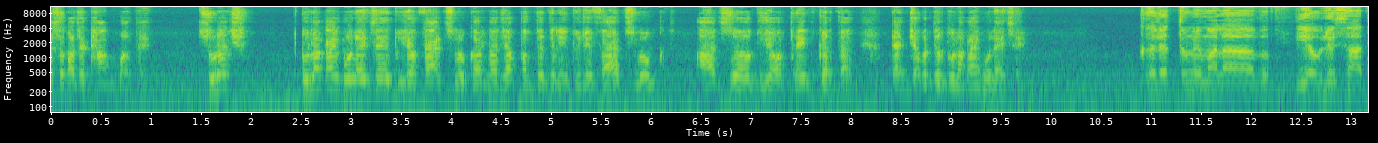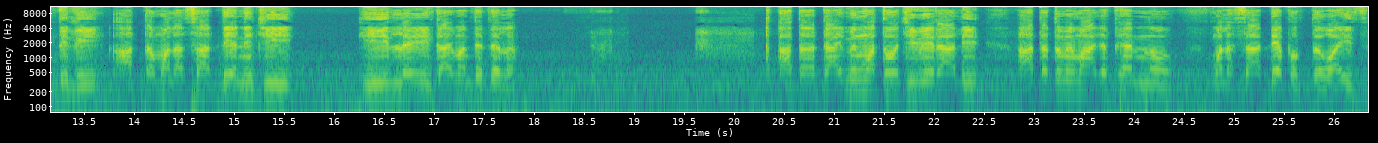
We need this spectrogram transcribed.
असं माझं ठाम मत आहे. सूरज तुला काय बोलायचंय? तुझ्या फॅन्स लोकांना ज्या पद्धतीने तुझे फॅन्स लोक आज तुझ्यावर प्रेम करतात त्यांच्याबद्दल तुला काय बोलायचंय? खरंच तुम्ही मला एवढी साथ दिली. आता मला साथ देण्याची ही लय काय म्हणतात त्याला? आता टायमिंग महत्वाची वेळ आली. आता तुम्ही माझ्या फॅन हो. मला साथ द्या फक्त वाईज.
